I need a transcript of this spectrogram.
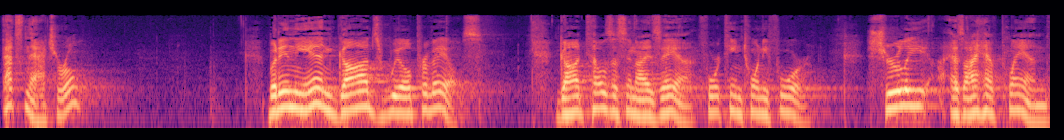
That's natural. But in the end, God's will prevails. God tells us in Isaiah 14:24, "Surely as I have planned,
